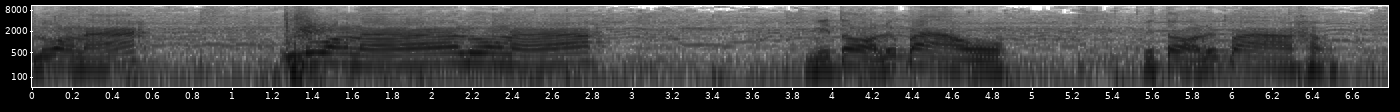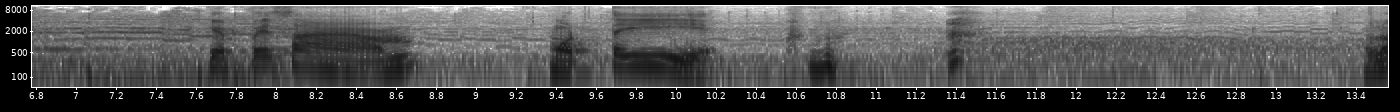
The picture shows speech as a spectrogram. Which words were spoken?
ล่วงนะ ล่วงนะ ล่วงนะ มีต่อหรือเปล่า มีต่อหรือเปล่า เก็บไปสามหมดตี้ฮัลโหล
